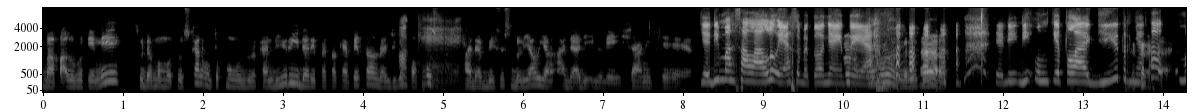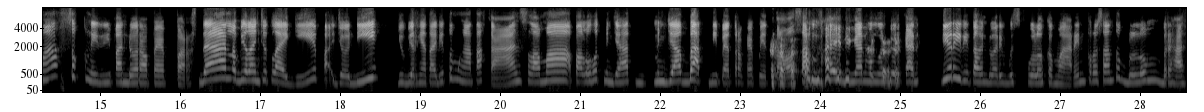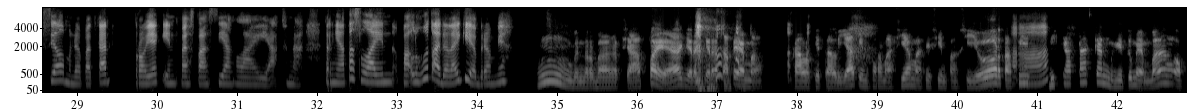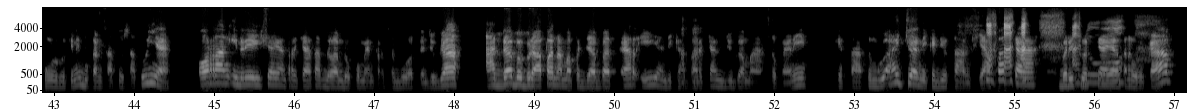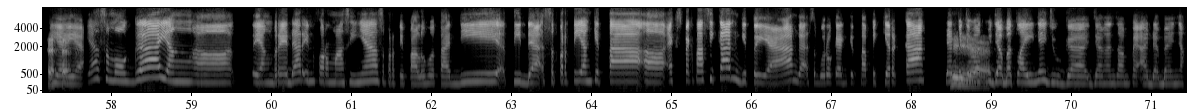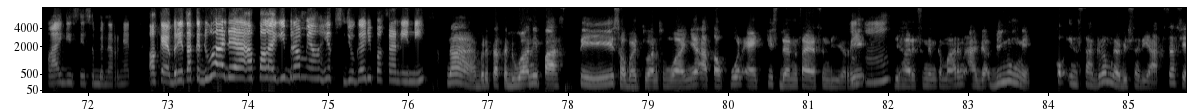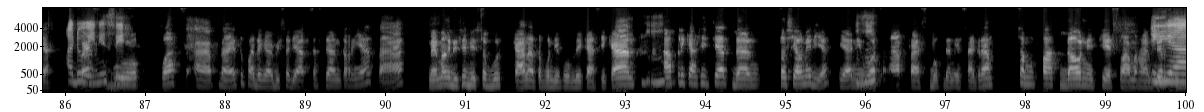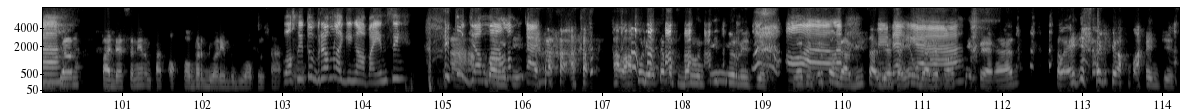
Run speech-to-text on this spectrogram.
Bapak Luhut ini sudah memutuskan untuk mengundurkan diri dari Petro Capital dan juga okay. fokus pada bisnis beliau yang ada di Indonesia nih, Cid. Jadi masa lalu ya sebetulnya itu ya. Hmm, benar. Jadi diungkit lagi ternyata masuk nih di Pandora Papers. Dan lebih lanjut lagi, Pak Jody jubirnya tadi tuh mengatakan selama Pak Luhut menjahat, menjabat di Petro Capital sampai dengan mengundurkan diri di tahun 2010 kemarin, perusahaan tuh belum berhasil mendapatkan proyek investasi yang layak. Nah, ternyata selain Pak Luhut ada lagi ya Bram ya? Hmm, bener banget. Siapa ya kira-kira? tapi emang kalau kita lihat informasinya masih simpang siur, tapi uh -huh. dikatakan begitu memang Opung Luhut ini bukan satu-satunya orang Indonesia yang tercatat dalam dokumen tersebut. Dan juga ada beberapa nama pejabat RI yang dikabarkan uh -huh. juga masuk. Nah ini kita tunggu aja nih kejutan. Siapakah berikutnya yang terungkap? Iya iya. Ya semoga yang uh, yang beredar informasinya seperti Pak Luhut tadi tidak seperti yang kita uh, ekspektasikan gitu ya, nggak seburuk yang kita pikirkan dan Iya. pejabat-pejabat lainnya juga jangan sampai ada banyak lagi sih sebenarnya. Oke, berita kedua ada apa lagi Bram yang hits juga di pekan ini? Nah, berita kedua nih pasti Sobat Cuan semuanya ataupun Ecis dan saya sendiri Mm-mm. di hari Senin kemarin agak bingung nih. Kok Instagram nggak bisa diakses ya? Aduh ini sih. WhatsApp, nah itu pada nggak bisa diakses. Dan ternyata memang di sini disebutkan ataupun dipublikasikan Mm-mm. aplikasi chat dan sosial media, yakni Mhm. WhatsApp, Facebook, dan Instagram sempat down nih Cie selama hampir Iya. 7 jam pada Senin 4 Oktober 2021. Waktu itu Bram lagi ngapain sih? itu Nah, jam aku bangun malam ti- kan? Kalau aku lihatnya pas bangun tidur nih. Oh, Bangun tidur kok nggak bisa, biasanya udah ada ya. notif ya kan. Kalau Ecis lagi ngapain, Cis?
